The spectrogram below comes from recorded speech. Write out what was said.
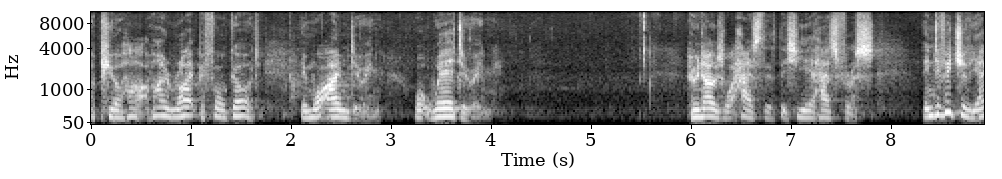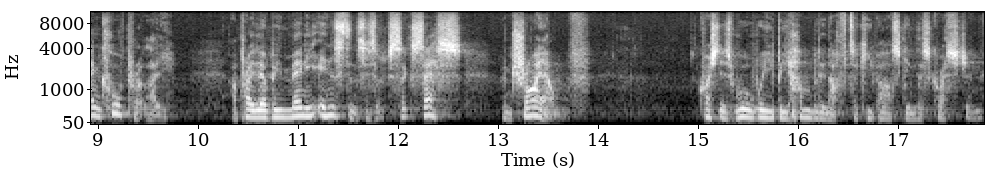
a pure heart? Am I right before God in what I'm doing, what we're doing? Who knows what has this year has for us, individually and corporately? I pray there'll be many instances of success and triumph. The question is, will we be humble enough to keep asking this question?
